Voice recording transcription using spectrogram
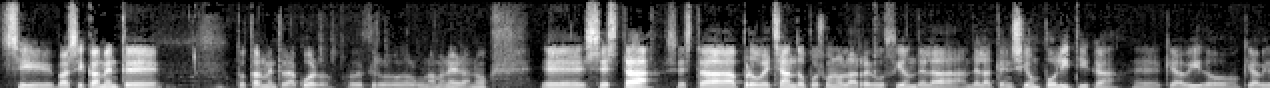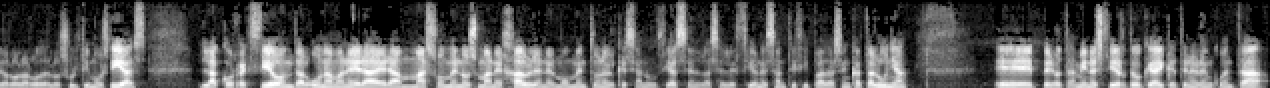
Sí, básicamente totalmente de acuerdo, por decirlo de alguna manera, ¿no? Eh, se está se está aprovechando pues bueno la reducción de la, de la tensión política eh, que ha habido que ha habido a lo largo de los últimos días la corrección de alguna manera era más o menos manejable en el momento en el que se anunciasen las elecciones anticipadas en Cataluña eh, pero también es cierto que hay que tener en cuenta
